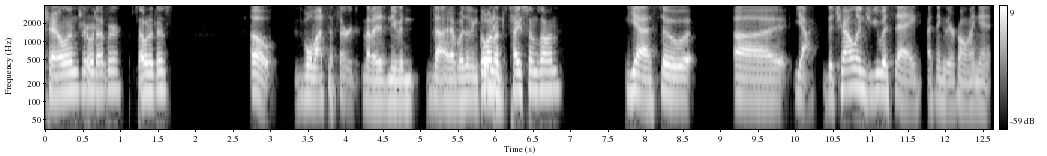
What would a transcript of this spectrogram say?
challenge or whatever. Is that what it is? Oh, well, that's the third that I didn't even that I wasn't including. The one that Tyson's on. yeah, so uh yeah, the challenge USA, I think they're calling it,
